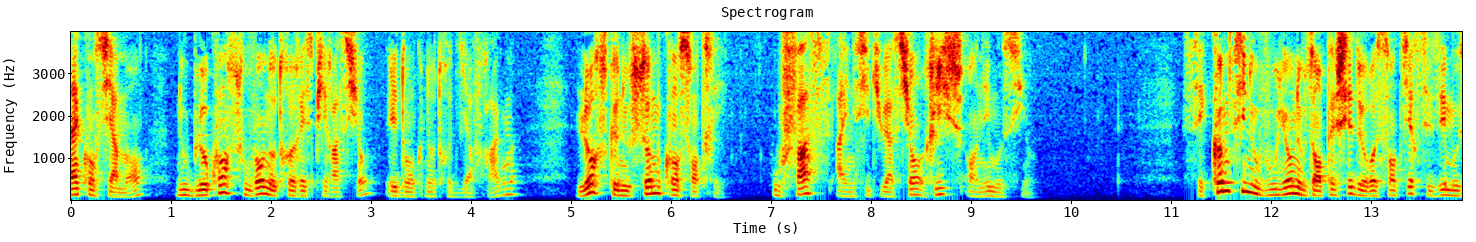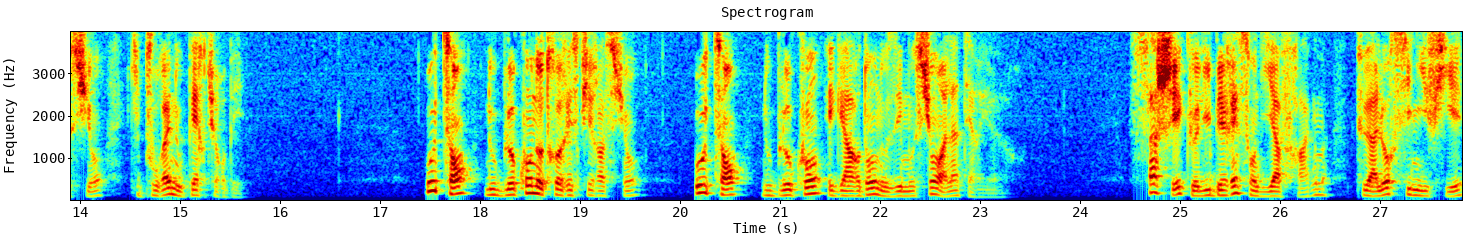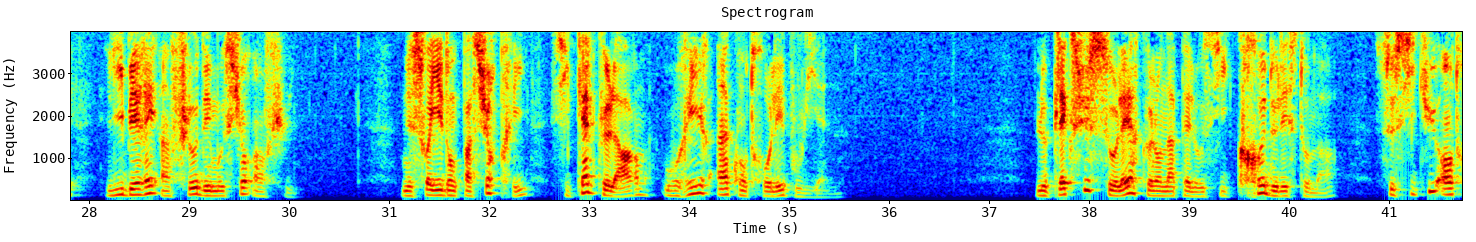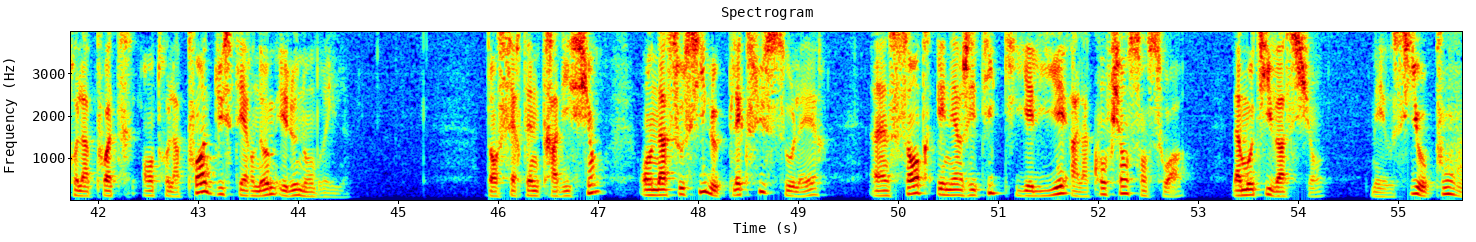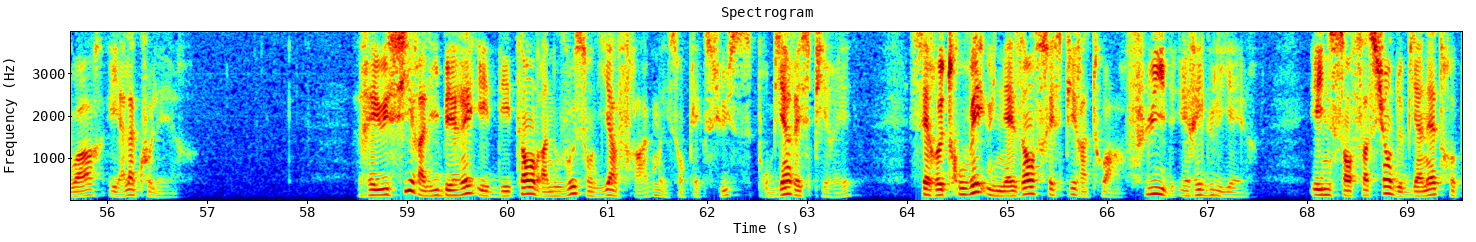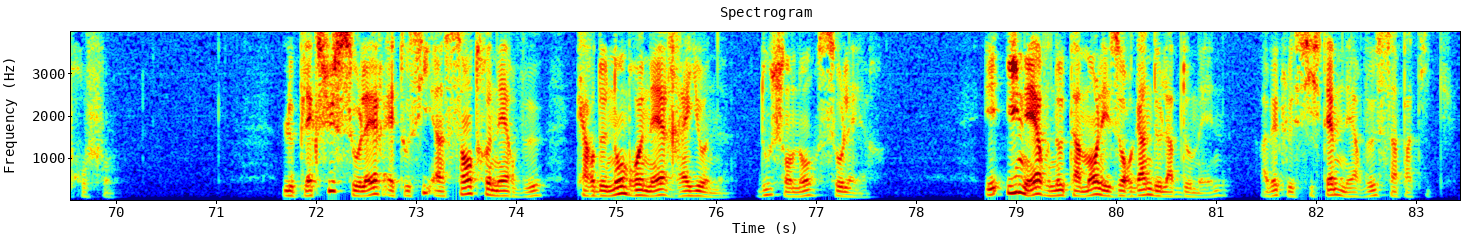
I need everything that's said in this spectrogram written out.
Inconsciemment, nous bloquons souvent notre respiration, et donc notre diaphragme, lorsque nous sommes concentrés ou face à une situation riche en émotions. C'est comme si nous voulions nous empêcher de ressentir ces émotions qui pourraient nous perturber. Autant nous bloquons notre respiration, autant nous bloquons et gardons nos émotions à l'intérieur. Sachez que libérer son diaphragme peut alors signifier libérer un flot d'émotions enfuies. Ne soyez donc pas surpris si quelques larmes ou rires incontrôlés vous viennent. Le plexus solaire, que l'on appelle aussi creux de l'estomac, se situe entre la, entre la pointe du sternum et le nombril. Dans certaines traditions, on associe le plexus solaire un centre énergétique qui est lié à la confiance en soi, la motivation, mais aussi au pouvoir et à la colère. Réussir à libérer et détendre à nouveau son diaphragme et son plexus pour bien respirer, c'est retrouver une aisance respiratoire fluide et régulière, et une sensation de bien-être profond. Le plexus solaire est aussi un centre nerveux car de nombreux nerfs rayonnent, d'où son nom solaire et innerve notamment les organes de l'abdomen avec le système nerveux sympathique.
